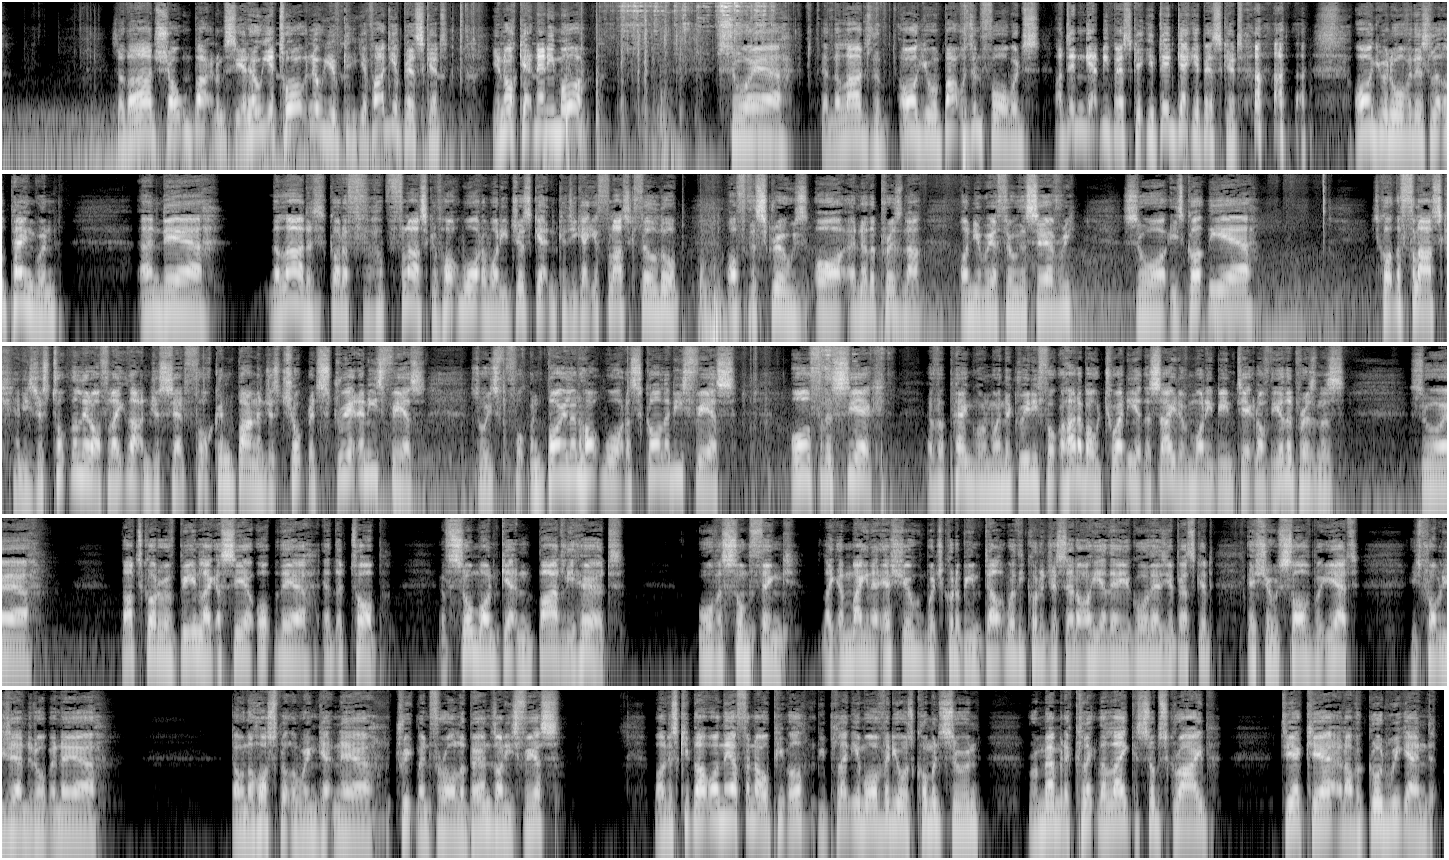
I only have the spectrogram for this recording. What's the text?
So the lad's shouting back at him saying, who you talking to? You've, you've had your biscuit. You're not getting any more. So uh, then the lads, the arguing backwards and forwards. I didn't get me biscuit. You did get your biscuit. arguing over this little penguin. And uh, the lad has got a flask of hot water, what he just getting, because you get your flask filled up off the screws or another prisoner on your way through the servery. So he's got the uh, he's got the flask and he's just took the lid off like that and just said fucking bang and just chucked it straight in his face. So he's fucking boiling hot water, scalded his face, all for the sake of a penguin when the greedy fucker had about 20 at the side of him when he'd been taken off the other prisoners. So uh, that's got to have been, like I say, up there at the top of someone getting badly hurt over something like a minor issue which could have been dealt with. He could have just said, oh, here, there you go, there's your biscuit. Issue solved, but yet he's probably ended up in a, uh, down the hospital wing getting a uh, treatment for all the burns on his face. Well, just keep that one there for now, people. Be plenty more videos coming soon. Remember to click the like, subscribe. Take care and have a good weekend.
